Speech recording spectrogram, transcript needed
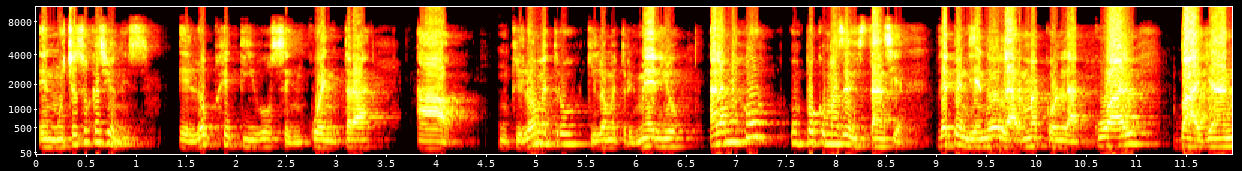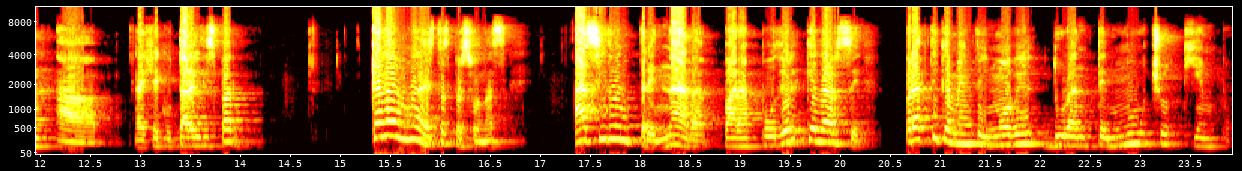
En muchas ocasiones, el objetivo se encuentra a un kilómetro, kilómetro y medio, a lo mejor un poco más de distancia, dependiendo del arma con la cual vayan a, a ejecutar el disparo. Cada una de estas personas ha sido entrenada para poder quedarse prácticamente inmóvil durante mucho tiempo.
